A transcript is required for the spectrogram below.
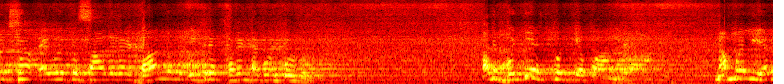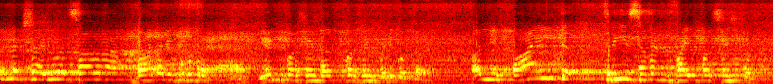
ಲಕ್ಷ ಐವತ್ತು ಸಾವಿರ ಡಾಲರ್ ಇದ್ರೆ ಕರೆಂಟ್ ಅಕೌಂಟ್ ಕೊಡ್ಬೇಕು ಅದಕ್ಕೆ ಬಡ್ಡಿ ಎಷ್ಟು ಕೊಡ್ತೀಯಪ್ಪ ಅಂದ್ರೆ ನಮ್ಮಲ್ಲಿ ಎರಡು ಲಕ್ಷ ಐವತ್ತು ಸಾವಿರ ಡಾಲರ್ ಇಟ್ಬಿಟ್ರೆ ಎಂಟು ಪರ್ಸೆಂಟ್ ಹತ್ತು ಪರ್ಸೆಂಟ್ ಬಡ್ಡಿ ಕೊಡ್ತಾರೆ. ಅಲ್ಲಿ point three seven five percent ಕೊಡ್ತಾರೆ.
